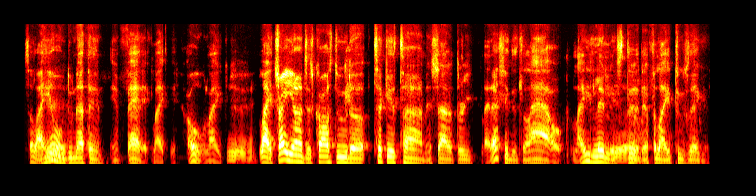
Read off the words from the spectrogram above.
So like he Yeah. don't do nothing emphatic. Like oh, like Yeah. like Trey Young just crossed dude up, took his time, and shot a three. Like that shit is loud. Like he literally Yeah. stood there for like two seconds.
